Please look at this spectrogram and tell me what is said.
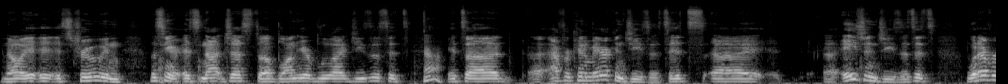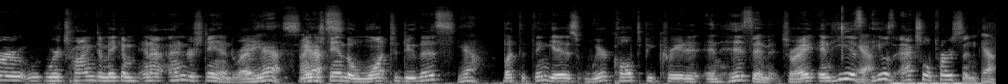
no, it, it- it's true. And listen here, it's not just uh, blonde hair, blue eyed Jesus. It's Yeah. it's uh, African American Jesus. It's uh, uh, Asian Jesus. It's whatever we're trying to make him. And I I understand, right? Yes, I yes. understand the want to do this. Yeah. But the thing is, we're called to be created in His image, right? And He is Yeah. He was actual person. Yeah.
